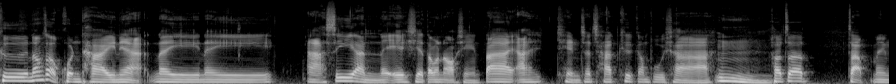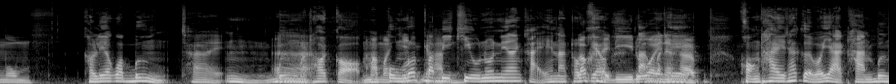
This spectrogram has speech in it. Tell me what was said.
คือนอกจากคนไทยเนี่ยในใน อาเซียนในเอเชียตะวันออกเฉียงใต้อาเห็นชัดๆ คือกัมพูชาอืมเขาจะจับแมงมุม เขาเรียกว่าบึ้ง ใช่อืมบึ้งอ่ามาทอดกรอบมาเอามาปรุงรสกินกันบาร์บีคิวนู่นนี่นั่นขายให้นักท่องเที่ยวแล้วขายดีด้วยต่างปเทศนะครับของไทยถ้าเกิดว่าอยากทานบึ้ง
